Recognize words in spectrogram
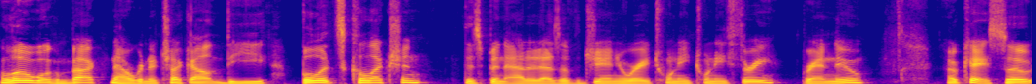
Hello, welcome back. Now we're going to check out the bullets collection that's been added as of January 2023, brand new. Okay, so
